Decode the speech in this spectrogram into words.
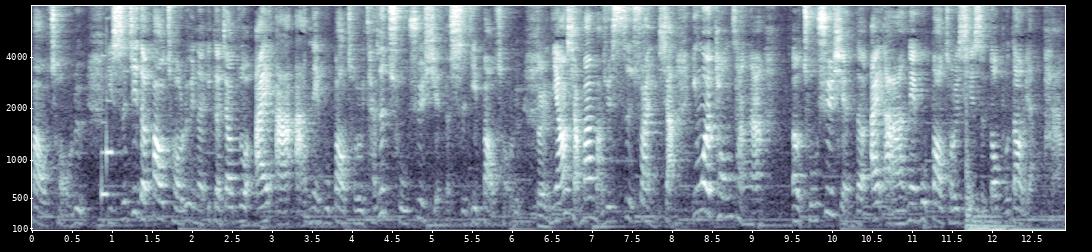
报酬率，你实际的报酬率呢，一个叫做 IRR 内部报酬率才是储蓄险的实际报酬率。你要想办法去试算一下，因为通常啊，呃，储蓄险的 IRR 内部报酬率其实都不到两趴，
